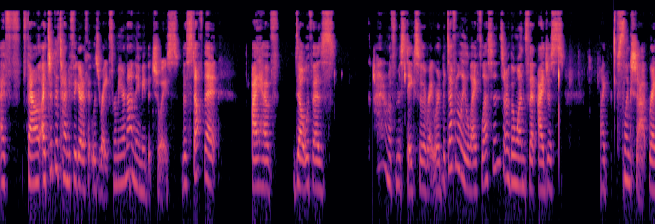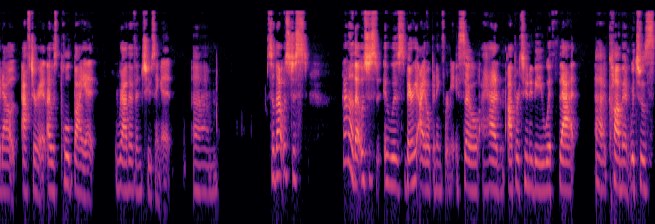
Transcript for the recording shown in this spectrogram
I found I took the time to figure out if it was right for me or not, and I made the choice. The stuff that I have dealt with as I don't know if mistakes are the right word, but definitely life lessons are the ones that I just like slingshot right out after it. I was pulled by it rather than choosing it. Um, so that was just, I don't know, that was just, it was very eye opening for me. So I had an opportunity with that uh, comment, which was,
